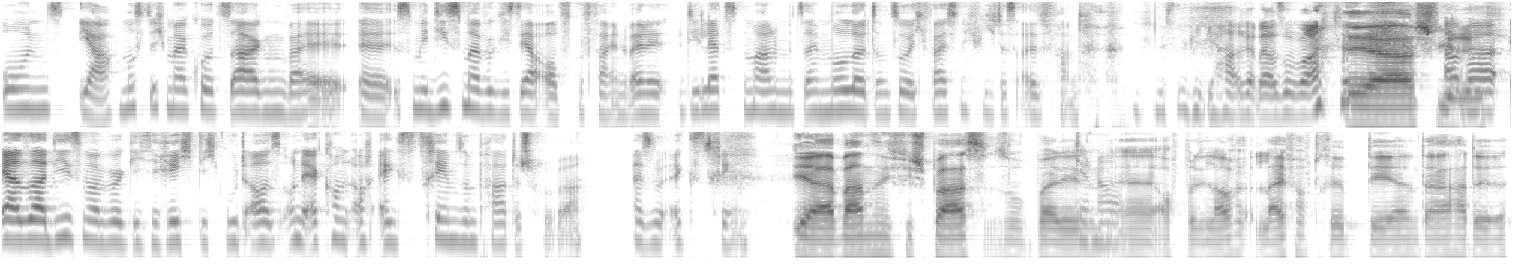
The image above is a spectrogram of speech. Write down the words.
Und ja, musste ich mal kurz sagen, weil äh, ist mir diesmal wirklich sehr aufgefallen, weil die letzten Male mit seinem Mullet und so, ich weiß nicht, wie ich das alles fand, wie die Haare da so waren. Ja, schwierig. Aber er sah diesmal wirklich richtig gut aus und er kommt auch extrem sympathisch rüber. Also extrem. Ja, wahnsinnig viel Spaß, so bei den, Genau. äh, auch bei dem Live-Auftritt, der da hatte,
